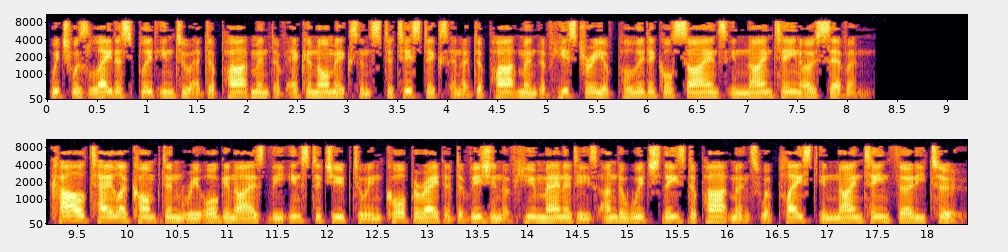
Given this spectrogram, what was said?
which was later split into a Department of Economics and Statistics and a Department of History of Political Science in 1907. Karl Taylor Compton reorganized the institute to incorporate a division of humanities under which these departments were placed in 1932,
